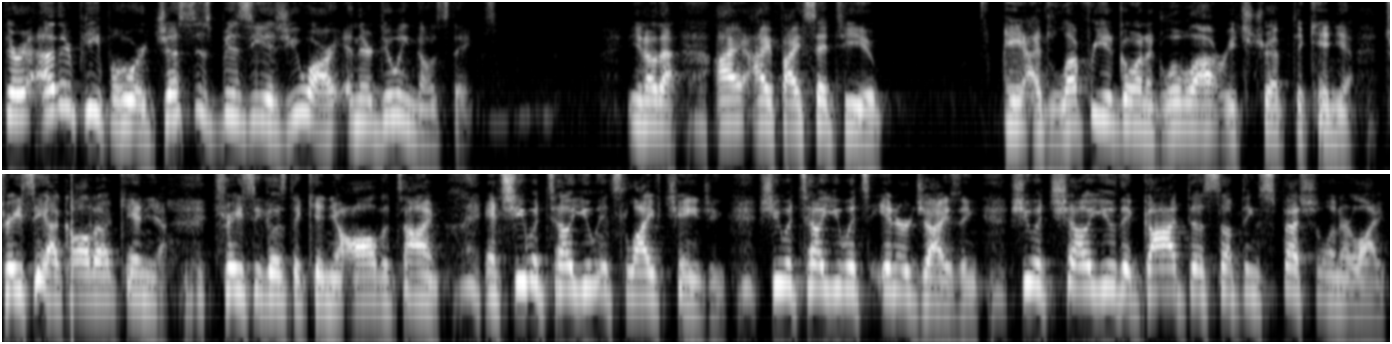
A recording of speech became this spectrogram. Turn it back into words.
there are other people who are just as busy as you are and they're doing those things. You know that I, I if I said to you, Hey, I'd love for you to go on a global outreach trip to Kenya. Tracy, I called out Kenya. Tracy goes to Kenya all the time. And she would tell you it's life changing. She would tell you it's energizing. She would tell you that God does something special in her life.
